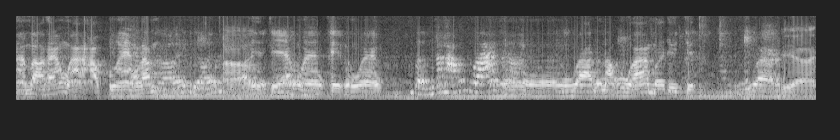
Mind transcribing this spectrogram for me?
23 tháng mà học ngoan lắm. À. ở nhà trẻ ngoan thiệt là ngoan. Bệnh nó nóng quá. Rồi Ờ, qua nó nóng quá mới đi chích qua. Dạ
